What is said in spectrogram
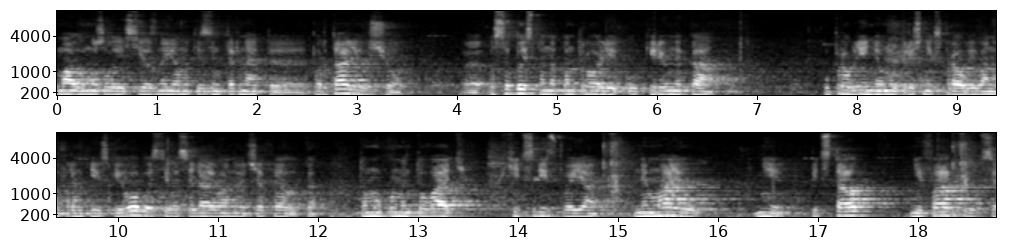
мали можливість її ознайомитися з інтернет-порталів, що е, особисто на контролі у керівника управління внутрішніх справ Івано-Франківської області Василя Івановича Фелика, тому коментувати хід слідства я не маю ні підстав, ні фактів, це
